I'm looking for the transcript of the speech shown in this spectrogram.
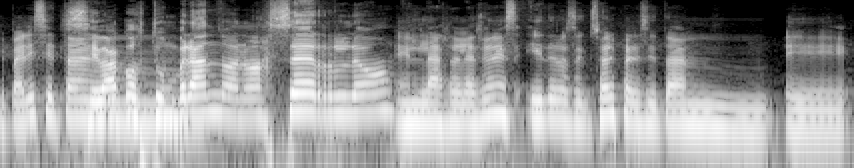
Que parece tan. se va acostumbrando a no hacerlo. En las relaciones heterosexuales parece tan. eh,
